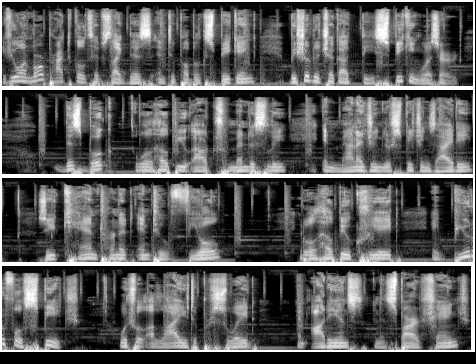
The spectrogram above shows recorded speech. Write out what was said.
If you want more practical tips like this into public speaking, be sure to check out The Speaking Wizard. This book will help you out tremendously in managing your speech anxiety so you can turn it into fuel. It will help you create a beautiful speech which will allow you to persuade an audience and inspire change.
